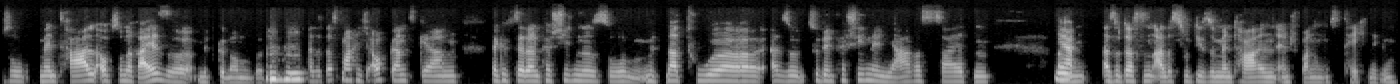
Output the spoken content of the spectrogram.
so mental auf so eine Reise mitgenommen wird. Mhm. Also das mache ich auch ganz gern. Da gibt es ja dann verschiedenes so mit Natur, also zu den verschiedenen Jahreszeiten. Ja. Ähm, also das sind alles so diese mentalen Entspannungstechniken.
